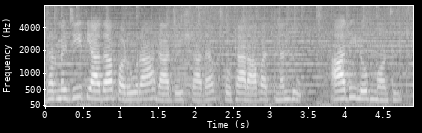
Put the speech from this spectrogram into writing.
धर्मजीत यादव, पड़ोरा, राजेश यादव, छोटा रावत, नंदू आदि लोग मौजूद।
